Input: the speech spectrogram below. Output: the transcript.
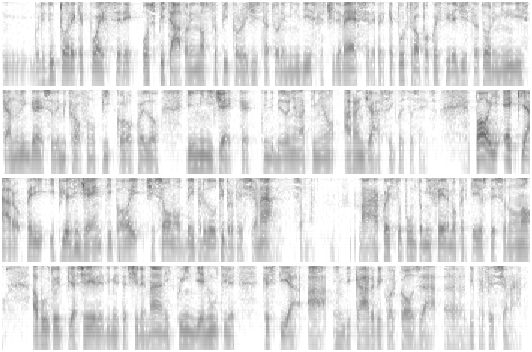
mm, riduttore che può essere ospitato nel nostro piccolo registratore mini disc. Ci deve essere perché purtroppo questi registratori mini disc hanno l'ingresso del microfono piccolo, quello il mini jack, quindi bisogna un attimino arrangiarsi in questo senso. Poi è chiaro, per i, i più esigenti, poi ci sono dei prodotti professionali, insomma ma a questo punto mi fermo perché io stesso non ho avuto il piacere di metterci le mani, quindi è inutile che stia a indicarvi qualcosa eh, di professionale.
